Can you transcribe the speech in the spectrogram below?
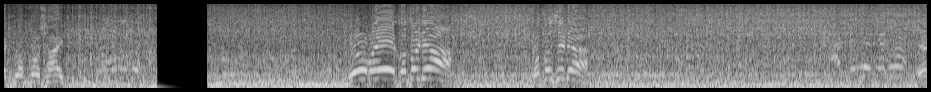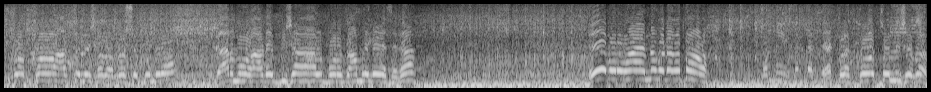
এক লক্ষ ষাট। কত এটা? কত সেটা এক লক্ষ আটচল্লিশ হাজার। দর্শক বন্ধুরা গারমো হাটে বিশাল বড় জাম লেগে গেছে হ্যাঁ? এ বড় ভাই এমন কটা কত? এক লক্ষ চল্লিশ হাজার।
